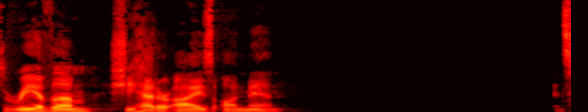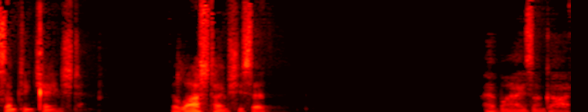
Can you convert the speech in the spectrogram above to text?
Three of them, she had her eyes on man. And something changed. The last time she said, I have my eyes on God.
